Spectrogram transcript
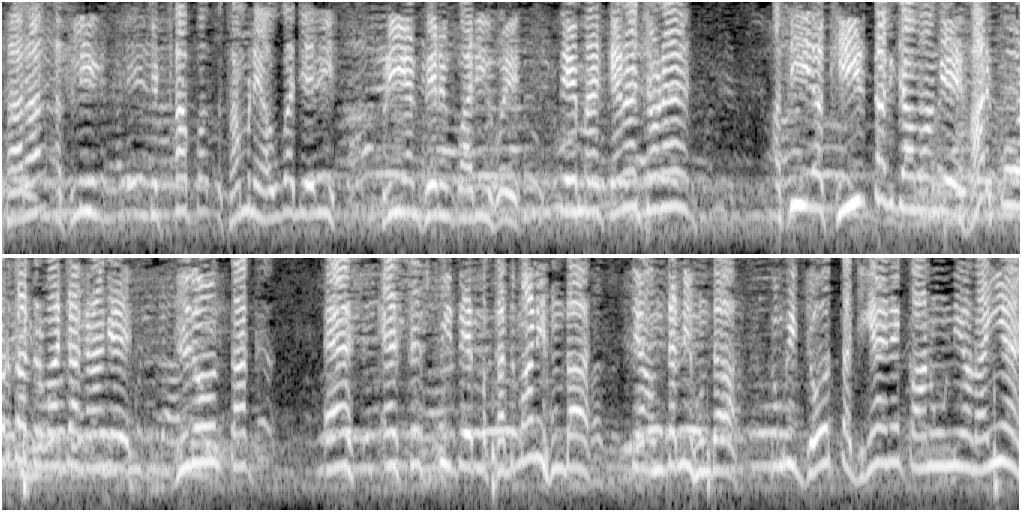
ਸਾਰਾ ਅਸਲੀ ਚਿੱਠਾ ਸਾਹਮਣੇ ਆਊਗਾ ਜੇ ਇਹਦੀ ਫ੍ਰੀ ਐਂਡ ਫੇਅਰ ਇਨਕੁਆਇਰੀ ਹੋਏ। ਤੇ ਮੈਂ ਕਹਿਣਾ ਚਾਹਣਾ ਅਸੀਂ ਅਖੀਰ ਤੱਕ ਜਾਵਾਂਗੇ ਹਰ ਕੋਰਟ ਦਾ ਦਰਵਾਜ਼ਾ ਕਰਾਂਗੇ। ਜਦੋਂ ਤੱਕ ਐਸ ਐਸਐਸਪੀ ਤੇ ਮੁਕੱਦਮਾ ਨਹੀਂ ਹੁੰਦਾ ਤੇ ਅੰਦਰ ਨਹੀਂ ਹੁੰਦਾ ਕਿਉਂਕਿ ਜੋ ਧੱਜੀਆਂ ਇਹਨੇ ਕਾਨੂੰਨ ਦੀਆਂ ਉਣਾਈਆਂ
